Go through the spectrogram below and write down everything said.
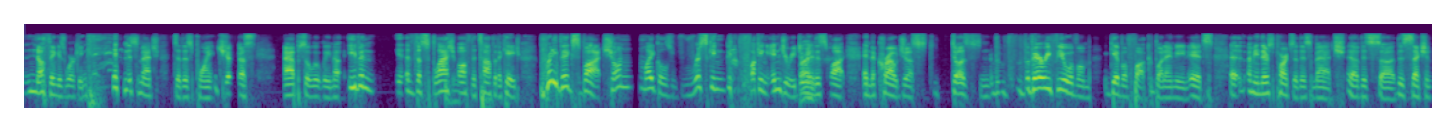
nothing is working in this match to this point. Just absolutely not. Even the splash mm-hmm. off the top of the cage, pretty big spot. Shawn Michaels risking fucking injury doing right. this spot, and the crowd just does. Very few of them give a fuck. But I mean, it's. Uh, I mean, there's parts of this match, uh, this uh, this section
